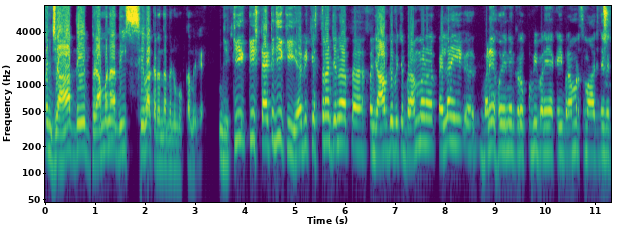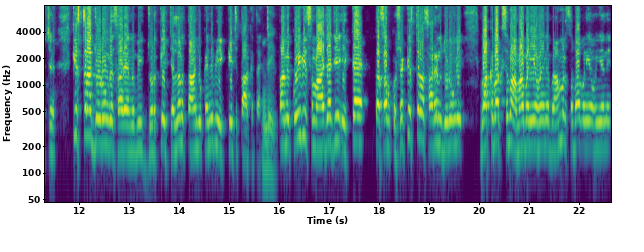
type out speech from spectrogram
ਪੰਜਾਬ ਦੇ ਬ੍ਰਾਹਮਣਾਂ ਦੀ ਸੇਵਾ ਕਰਨ ਦਾ ਮੈਨੂੰ ਮੌਕਾ ਮਿਲਿਆ ਜੀ ਕੀ ਕੀ ਸਟ੍ਰੈਟਜੀ ਕੀ ਹੈ ਵੀ ਕਿਸ ਤਰ੍ਹਾਂ ਜਿਹਨਾਂ ਪੰਜਾਬ ਦੇ ਵਿੱਚ ਬ੍ਰਾਹਮਣ ਪਹਿਲਾਂ ਹੀ ਬਣੇ ਹੋਏ ਨੇ ਗਰੁੱਪ ਵੀ ਬਣੇ ਆ ਕਈ ਬ੍ਰਾਹਮਣ ਸਮਾਜ ਦੇ ਵਿੱਚ ਕਿਸ ਤਰ੍ਹਾਂ ਜੋੜੋਗੇ ਸਾਰਿਆਂ ਨੂੰ ਵੀ ਜੁੜ ਕੇ ਚੱਲਣ ਤਾਂ ਜੋ ਕਹਿੰਦੇ ਵੀ ਏਕੇ ਚ ਤਾਕਤ ਹੈ? ਭਾਵੇਂ ਕੋਈ ਵੀ ਸਮਾਜ ਹੈ ਜੇ ਇੱਕ ਹੈ ਤਾਂ ਸਭ ਕੁਝ ਹੈ। ਕਿਸ ਤਰ੍ਹਾਂ ਸਾਰਿਆਂ ਨੂੰ ਜੋੜੋਗੇ? ਵੱਖ-ਵੱਖ ਸਭਾਵਾਂ ਬਣੀਆਂ ਹੋਈਆਂ ਨੇ ਬ੍ਰਾਹਮਣ ਸਭਾ ਬਣੀਆਂ ਹੋਈਆਂ ਨੇ।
